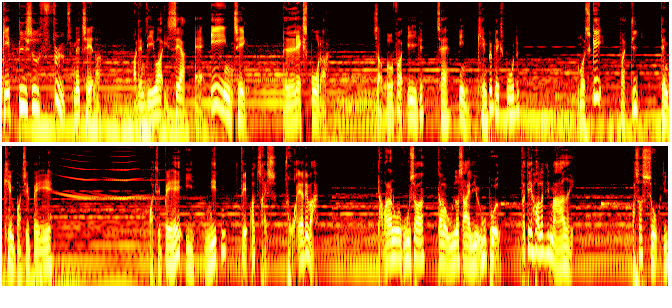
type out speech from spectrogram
Gebisset fyldt med tænder, og den lever især af én ting. Blæksprutter. Så hvorfor ikke tage en kæmpe blæksprutte? Måske fordi den kæmper tilbage. Og tilbage i 1965, tror jeg det var. Der var der nogle russere, der var ude at sejle i ubåd, for det holder de meget af. Og så så de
